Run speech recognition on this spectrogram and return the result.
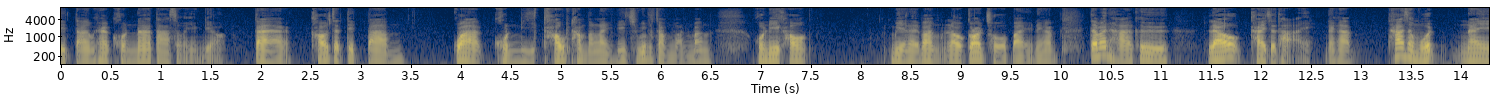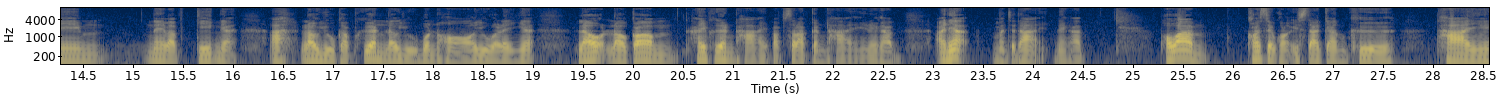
ติดตามแค่คนหน้าตาสวยอย่างเดียว แต่เขาจะติดตามว่าคนนี้เขาทำอะไรในชีวิตประจำวันบ้าง คนนี้เขามีอะไรบ้าง เราก็โชว์ไปนะครับ แต่ปัญหาคือแล้วใครจะถ่ายนะครับ ถ้าสมมุติในในแบบกิ๊กเนี่ยอะเราอยู่กับเพื่อนเราอยู่บนหออยู่อะไรเงี้ยแล้วเราก็ให้เพื่อนถ่ายแบบสลับกันถ่ายนะครับ อันเนี้ยมันจะได้นะครับ เพราะว่า คอนเซปต์ของ Instagram คือถ่ายยังไง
